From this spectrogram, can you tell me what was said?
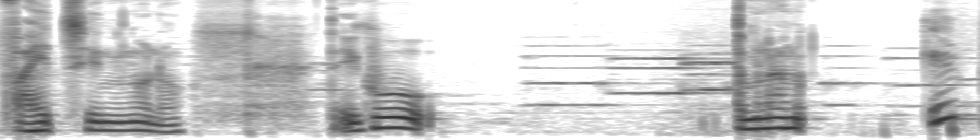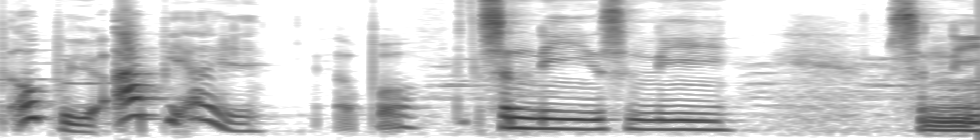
Fight scene ngono. Iku temenan eh apa ya api ae. Apa? Seni seni seni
